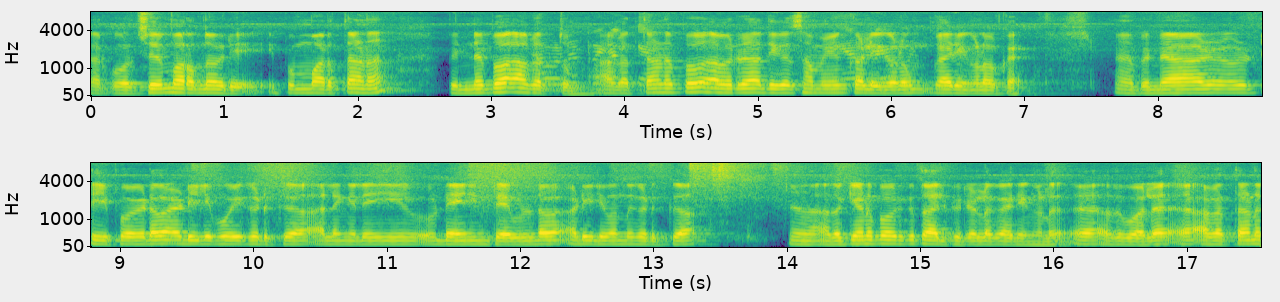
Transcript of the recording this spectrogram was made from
കാർ കുറച്ച് മറന്നവർ ഇപ്പം മറത്താണ്. പിന്നെ ഇപ്പോൾ അകത്തും. അകത്താണ് ഇപ്പോൾ അവരുടെ അധിക സമയം കളികളും കാര്യങ്ങളൊക്കെ. പിന്നെ ടീപ്പോയുടെ അടിയിൽ പോയി കിടക്കുക അല്ലെങ്കിൽ ഈ ഡൈനിങ് ടേബിളിന്റെ അടിയിൽ വന്ന് കിടക്കുക അതൊക്കെയാണ് ഇപ്പോൾ അവർക്ക് താല്പര്യമുള്ള കാര്യങ്ങൾ അതുപോലെ അകത്താണ്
